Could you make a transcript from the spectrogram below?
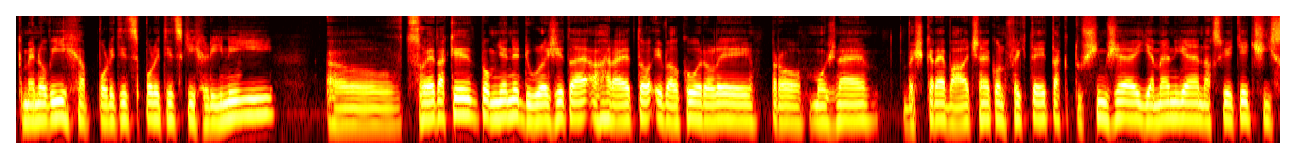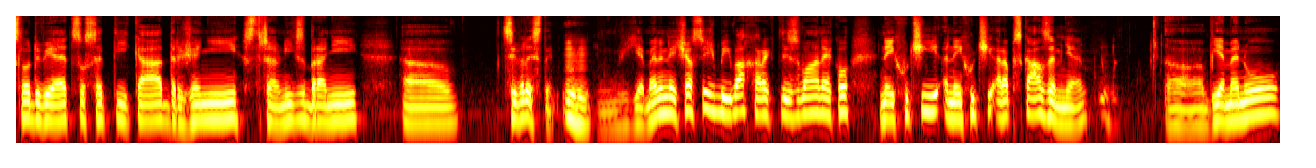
kmenových a politic, politických linií, eh, co je taky poměrně důležité a hraje to i velkou roli pro možné veškeré válečné konflikty, tak tuším, že Jemen je na světě číslo dvě, co se týká držení střelných zbraní uh, civilisty. Mm-hmm. Jemen nejčastěji bývá charakterizován jako nejchudší, nejchudší arabská země. Uh, v Jemenu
